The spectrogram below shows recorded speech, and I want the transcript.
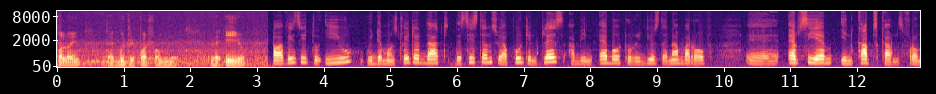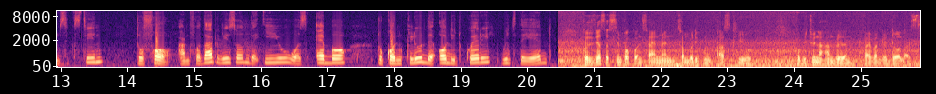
following the good report from the EU. Our visit to EU, we demonstrated that the systems we have put in place have been able to reduce the number of uh, Uh, FCM in capsicums from 16 to 4. And for that reason, the EU was able to conclude the audit query which they had. Because it's just a simple consignment, somebody could ask you for between 100 and 500 dollars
